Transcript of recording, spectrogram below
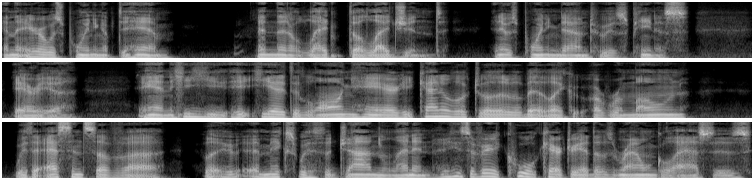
and the arrow was pointing up to him, and then a le- the legend, and it was pointing down to his penis area. And he, he he had the long hair. He kind of looked a little bit like a Ramone, with the essence of uh, a mix with John Lennon. He's a very cool character. He had those round glasses.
